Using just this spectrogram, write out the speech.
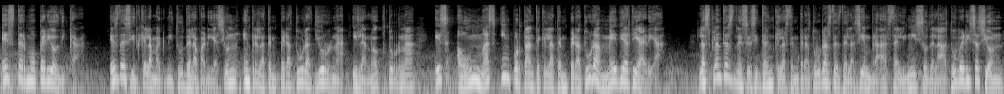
es termoperiódica, es decir que la magnitud de la variación entre la temperatura diurna y la nocturna es aún más importante que la temperatura media diaria. Las plantas necesitan que las temperaturas desde la siembra hasta el inicio de la tuberización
